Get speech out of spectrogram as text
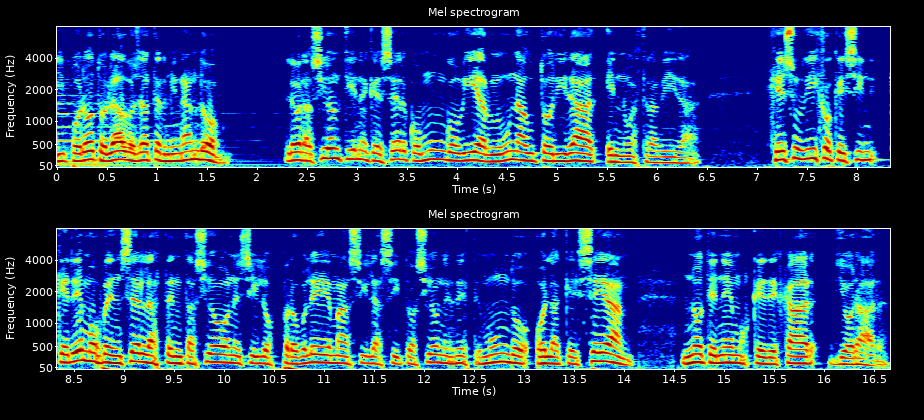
Y por otro lado, ya terminando, la oración tiene que ser como un gobierno, una autoridad en nuestra vida. Jesús dijo que si queremos vencer las tentaciones y los problemas y las situaciones de este mundo o la que sean, no tenemos que dejar de orar.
